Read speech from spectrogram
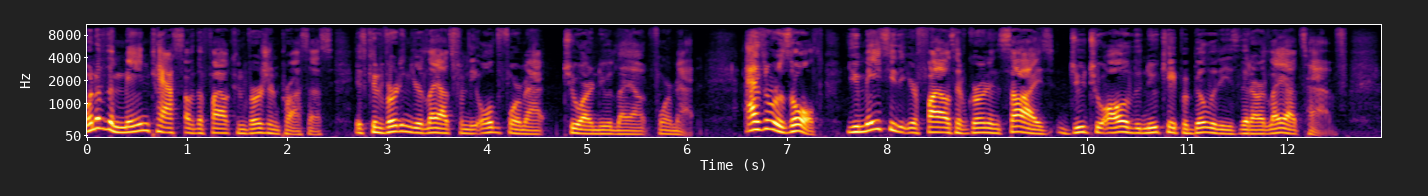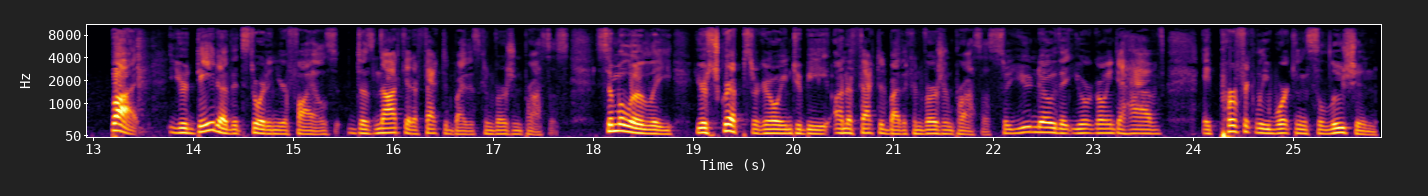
One of the main tasks of the file conversion process is converting your layouts from the old format to our new layout format. As a result, you may see that your files have grown in size due to all of the new capabilities that our layouts have. But your data that's stored in your files does not get affected by this conversion process. Similarly, your scripts are going to be unaffected by the conversion process. So you know that you're going to have a perfectly working solution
